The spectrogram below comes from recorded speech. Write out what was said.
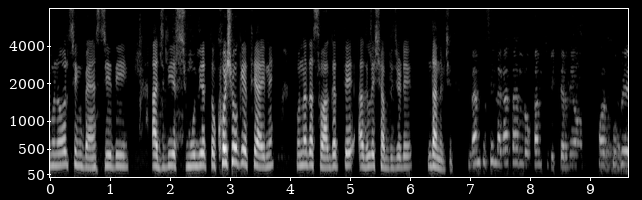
ਮਨੋਹਰ ਸਿੰਘ ਬੈਂਸ ਜੀ ਦੀ ਅੱਜ ਦੀ ਇਸ ਸ਼ਮੂਲੀਅਤ ਤੋਂ ਖੁਸ਼ ਹੋ ਕੇ ਇੱਥੇ ਆਏ ਨੇ। ਉਹਨਾਂ ਦਾ ਸਵਾਗਤ ਤੇ ਅਗਲੇ ਸ਼ਬਦ ਜਿਹੜੇ ਦਾਨਵ ਜੀ ਦੇ। ਮੈਮ ਤੁਸੀਂ ਲਗਾਤਾਰ ਲੋਕਾਂ ਵਿੱਚ ਵਿਚਰਦੇ ਹੋ ਔਰ ਸੂਬੇ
